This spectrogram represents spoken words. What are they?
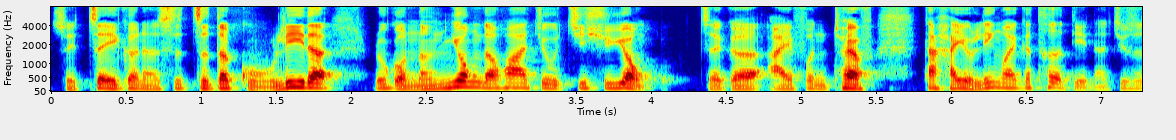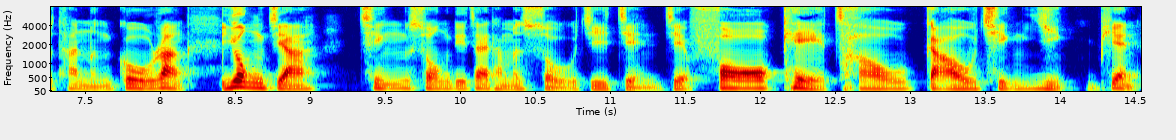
所以这一个呢是值得鼓励的。如果能用的话，就继续用这个 iPhone 12。它还有另外一个特点呢，就是它能够让用家。轻松地在他们手机简介 4K 超高清影片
